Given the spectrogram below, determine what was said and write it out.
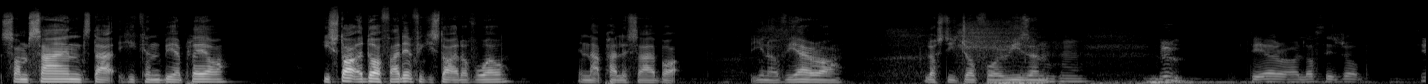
some signs that he can be a player. He started off. I didn't think he started off well in that Palace side, but you know Vieira lost his job for a reason. Mhm. Who? Vieira lost his job. Who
